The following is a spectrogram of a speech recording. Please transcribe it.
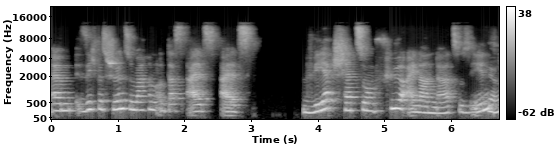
ähm, sich das schön zu machen und das als, als Wertschätzung füreinander zu sehen. Ja.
